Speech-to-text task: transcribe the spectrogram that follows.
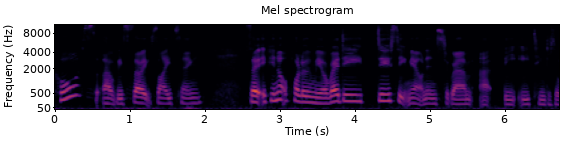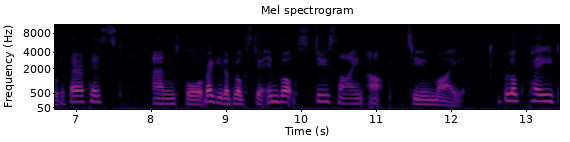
course. That would be so exciting. So, if you're not following me already, do seek me out on Instagram at the Eating Disorder Therapist. And for regular blogs to your inbox, do sign up to my blog page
